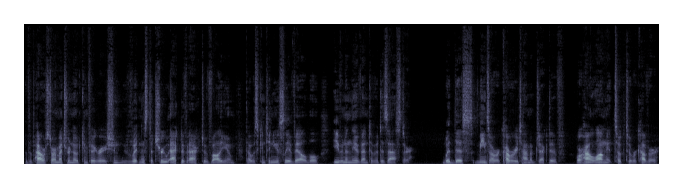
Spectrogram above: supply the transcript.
With the PowerStore MetroNode configuration, we've witnessed a true active-active volume that was continuously available even in the event of a disaster. With this means our recovery time objective, or how long it took to recover,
